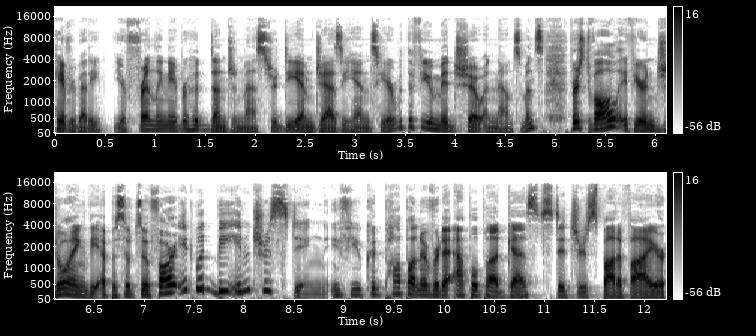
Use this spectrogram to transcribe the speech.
Hey everybody, your friendly neighborhood dungeon master DM Jazzy Hands here with a few mid-show announcements. First of all, if you're enjoying the episode so far, it would be interesting if you could pop on over to Apple Podcasts, Stitcher, Spotify, or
